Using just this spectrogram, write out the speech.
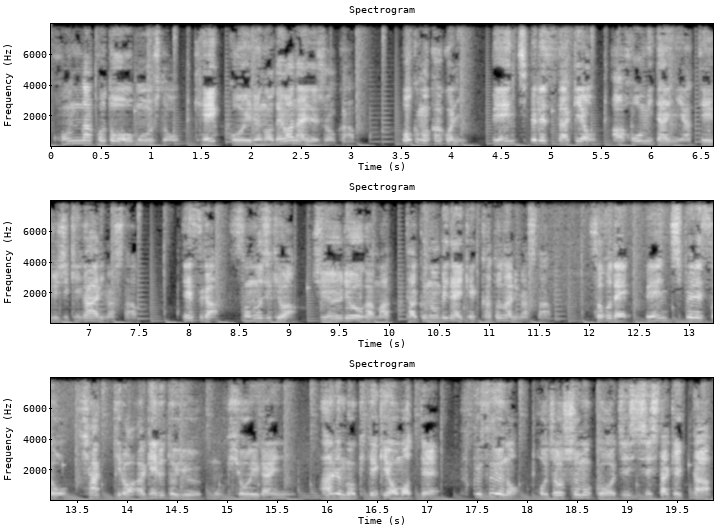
こんなことを思う人結構いるのではないでしょうか。僕も過去にベンチプレスだけをアホみたいにやっている時期がありました。ですが、その時期は重量が全く伸びない結果となりました。そこで、ベンチプレスを100キロ上げるという目標以外に、ある目的を持って、複数の補助種目を実施した結果、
